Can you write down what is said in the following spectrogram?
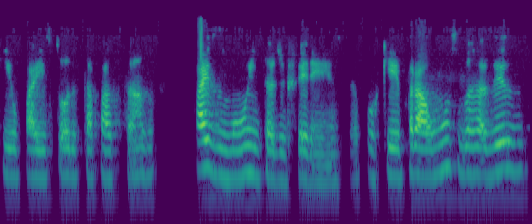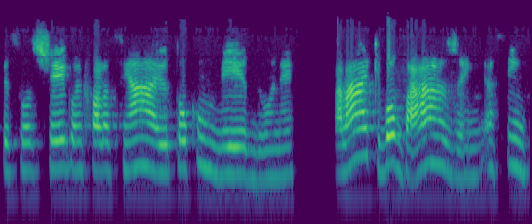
que o país todo está passando, faz muita diferença, porque para uns, às vezes as pessoas chegam e falam assim, ah, eu estou com medo, né, fala, ah, que bobagem, assim,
